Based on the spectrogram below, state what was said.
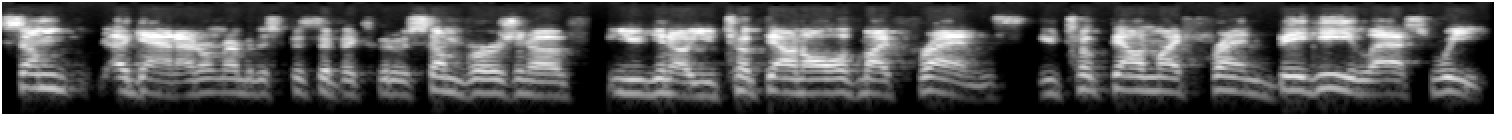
some again, I don't remember the specifics, but it was some version of you, you know, you took down all of my friends. You took down my friend Big E last week.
